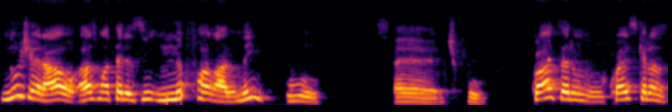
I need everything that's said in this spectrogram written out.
no geral, as matérias não falaram nem o. É, tipo, quais eram. Quais que eram.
